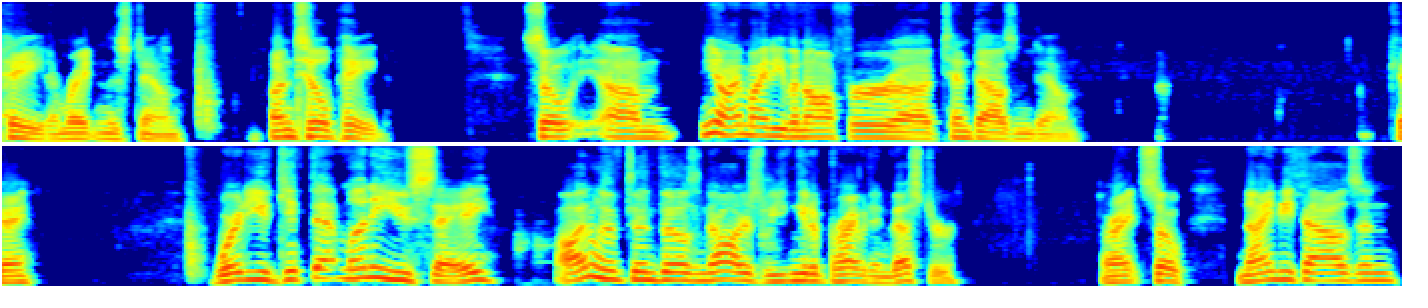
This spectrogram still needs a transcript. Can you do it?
paid. I'm writing this down. Until paid. So, um, you know, I might even offer uh, 10,000 down. Okay. Where do you get that money? You say, oh, I don't have $10,000. Well, you can get a private investor. All right. So 90,000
